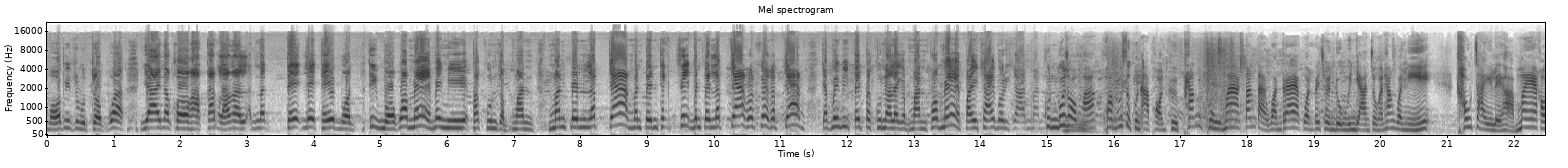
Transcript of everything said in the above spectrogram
หมอพิสูจน์ศพว่ายายนะคอหักข้างหลังอะ เทะเละเทะหมดที่บอกว่าแม่ไม่มีพระคุณกับมัน มันเป็นรับจ้าง มันเป็นแท็กซี่มันเป็นรับจ้างรถเครื่องรับจ้าง จะไม่มีเป็นพระคุณอะไรกับมัน เพราะแม่ไปใช้บริการมัน คุณผู้ชมคะความรู้สึกคุณอาพรคือพรั่งพรูมากตั้งแต่วันแรกวันไปเชิญดวงวิญญาณจนกระทั่งวันนี้ เข้าใจเลยค่ะ แม่เขา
